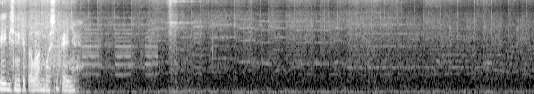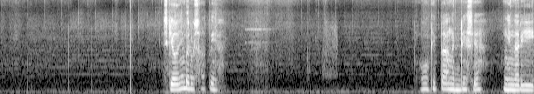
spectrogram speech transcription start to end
Oke, di sini lawan bosnya kayaknya. Skillnya baru satu ya. Oh, kita ngedes ya, menghindari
